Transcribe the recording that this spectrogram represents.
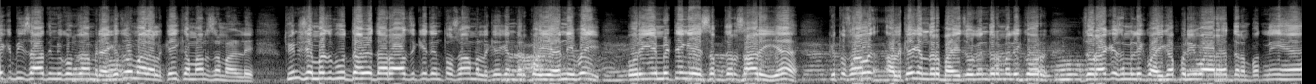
एक बीस आदमी को इंतज़ाम रहेगा, जो हमारे हल्के ही कमान संभाल ले। तो इनसे मज़बूत दावेदार आज के दिन तो शाम हल्के के अंदर कोई है नहीं भाई। और ये मीटिंग ये सब दर्शा रही है कि तो साल हल्के के अंदर, भाई जोगिंदर मलिक और जो राकेश मलिक भाई का परिवार है, धर्मपत्नी है,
